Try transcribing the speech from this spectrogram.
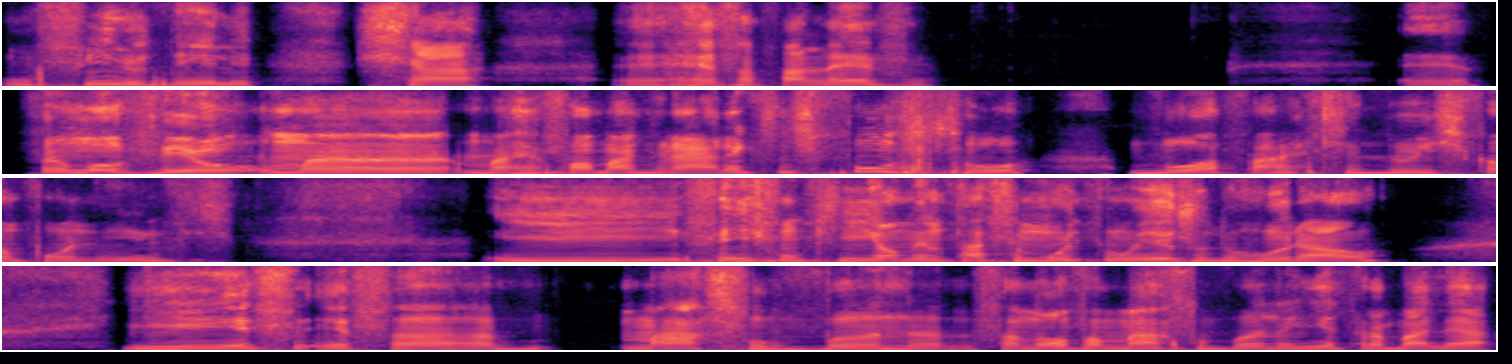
o filho dele, Shah é, Reza Pahlavi, é, promoveu uma, uma reforma agrária que expulsou boa parte dos camponeses e fez com que aumentasse muito o êxodo rural. E esse- essa massa urbana, essa nova massa urbana ia trabalhar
